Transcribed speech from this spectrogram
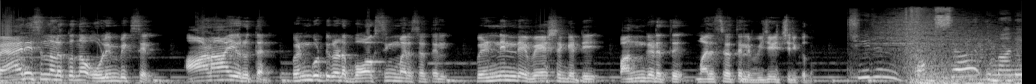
പാരീസിൽ നടക്കുന്ന ഒളിമ്പിക്സിൽ ആണായൊരുത്തൻ പെൺകുട്ടികളുടെ ബോക്സിംഗ് മത്സരത്തിൽ പെണ്ണിന്റെ വേഷം കെട്ടി പങ്കെടുത്ത് മത്സരത്തിൽ വിജയിച്ചിരിക്കുന്നു Algerian boxer Imane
